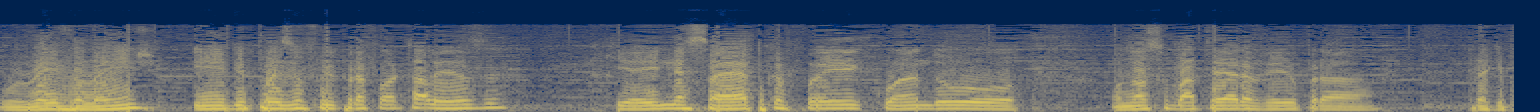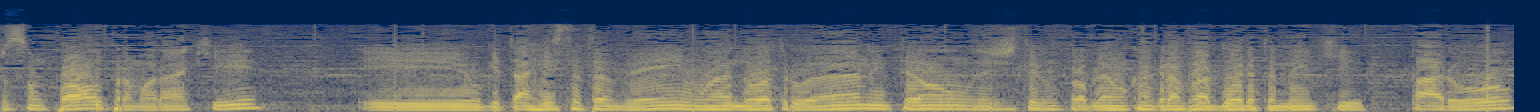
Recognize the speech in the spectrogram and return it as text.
o Raveland, e depois eu fui para Fortaleza, que aí nessa época foi quando o nosso batera veio para aqui para São Paulo para morar aqui e o guitarrista também um ano outro ano então a gente teve um problema com a gravadora também que parou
